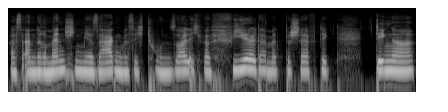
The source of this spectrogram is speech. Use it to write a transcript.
was andere Menschen mir sagen, was ich tun soll. Ich war viel damit beschäftigt, Dinge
